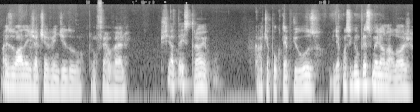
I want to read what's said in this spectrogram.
Mas o Allen já tinha vendido para um ferro velho. Achei até estranho. O carro tinha pouco tempo de uso. Ele ia conseguir um preço melhor na loja.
